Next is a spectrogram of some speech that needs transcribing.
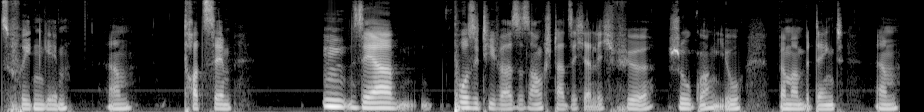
zufrieden geben. Ähm, trotzdem ein sehr positiver Saisonstart sicherlich für Zhu Guangyu, wenn man bedenkt, ähm,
